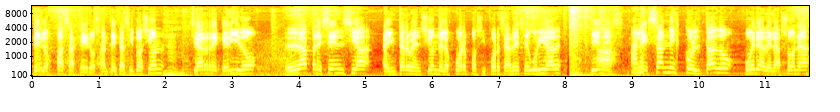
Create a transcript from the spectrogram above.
de los pasajeros. Ante esta situación Mm. se ha requerido la presencia e intervención de los cuerpos y fuerzas de seguridad quienes Ah, han- les han escoltado fuera de la zona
